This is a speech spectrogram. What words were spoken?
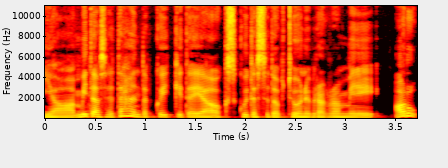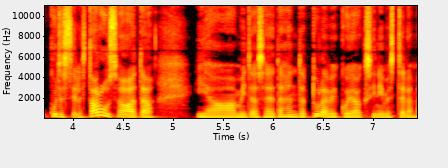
Ja mida see tähendab kõikide jaoks, kuidas seda optsiooniprogrammi aru, kuidas sellest aru saada ja mida see tähendab tuleviku jaoks inimestele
